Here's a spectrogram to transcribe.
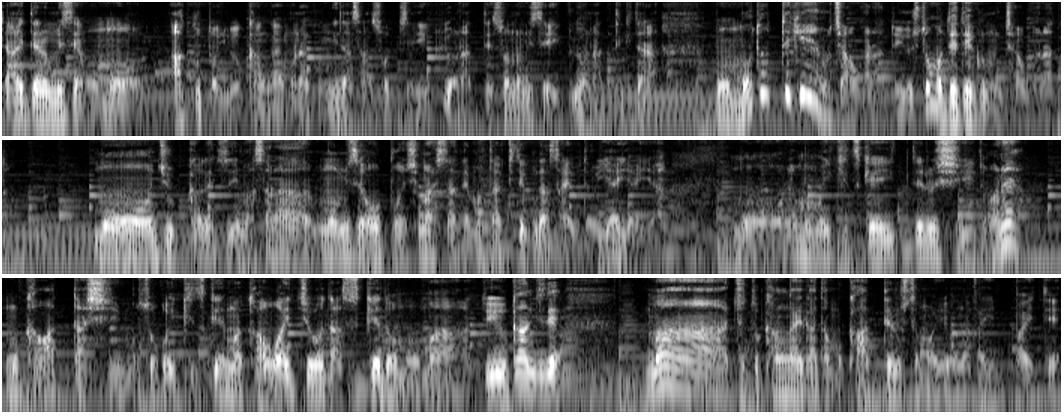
空いてる店ももう開くという考えもなく皆さんそっちに行くようになってその店行くようになってきたらもう戻ってけへんのちゃうかなという人も出てくるんちゃうかなと。もう10ヶ月今更もう店オープンしましたんでまた来てください言うてもいやいやいやもう俺も行きつけ行ってるしとかね。もう変わったしもうそこ行きつけまあ顔は一応出すけどもまあっていう感じでまあちょっと考え方も変わってる人も世の中いっぱいいて、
